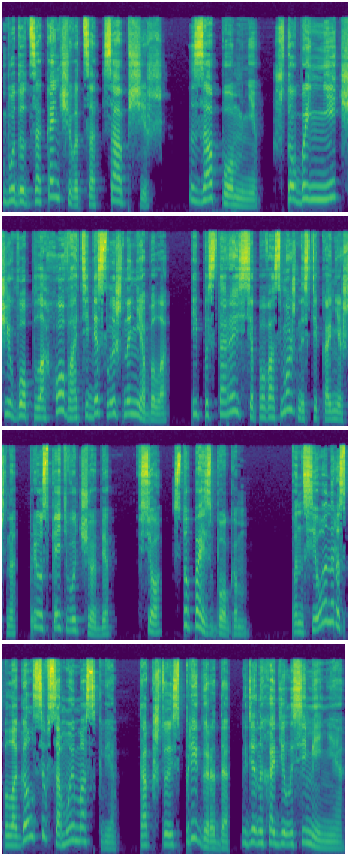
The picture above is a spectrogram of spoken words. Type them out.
«Будут заканчиваться, сообщишь. Запомни, чтобы ничего плохого о тебе слышно не было. И постарайся, по возможности, конечно, преуспеть в учебе. Все, ступай с Богом». Пансион располагался в самой Москве. так что из пригорода, где находилось имение,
